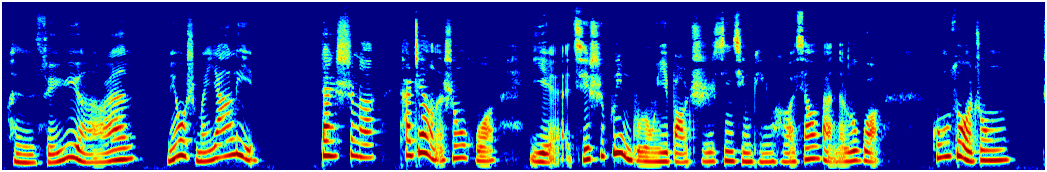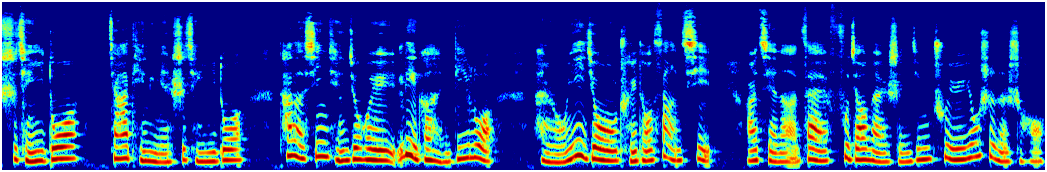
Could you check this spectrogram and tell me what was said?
很随遇而安，没有什么压力。但是呢，他这样的生活也其实并不容易保持心情平和。相反的，如果工作中事情一多，家庭里面事情一多，他的心情就会立刻很低落，很容易就垂头丧气。而且呢，在副交感神经处于优势的时候。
